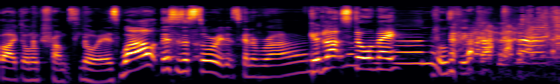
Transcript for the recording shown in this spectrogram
by Donald Trump's lawyers. Well, this is a story that's going to run. Good luck, Stormy. We'll see what happens next.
